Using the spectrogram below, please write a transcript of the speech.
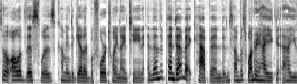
so all of this was coming together before 2019, and then the pandemic happened. And so I'm just wondering how you can how you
